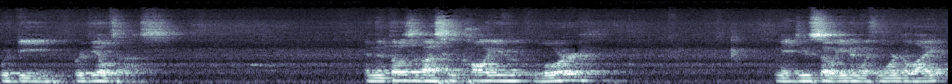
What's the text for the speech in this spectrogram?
would be revealed to us, and that those of us who call you Lord may do so even with more delight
